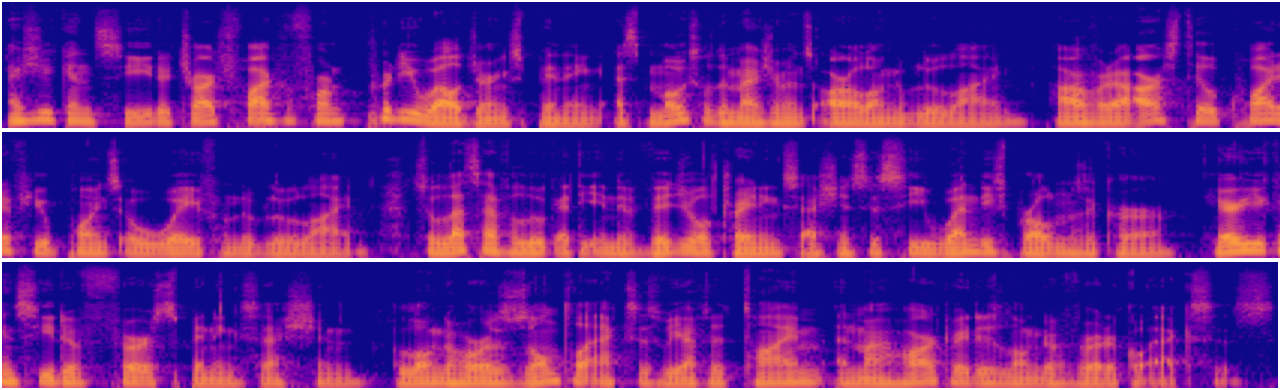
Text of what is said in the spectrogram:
As you can see, the Charge 5 performed pretty well during spinning, as most of the measurements are along the blue line. However, there are still quite a few points away from the blue line, so let's have a look at the individual training sessions to see when these problems occur. Here you can see the first spinning session. Along the horizontal axis we have the time and my heart rate is along the vertical axis.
